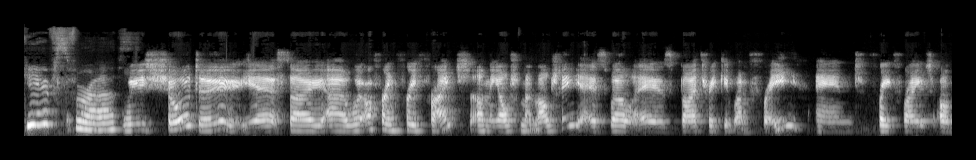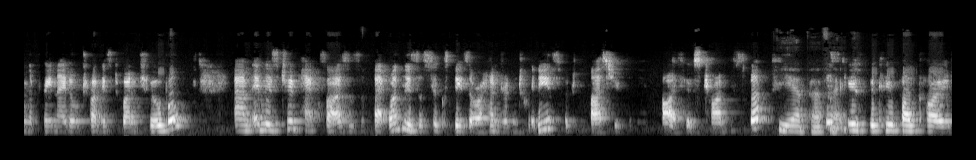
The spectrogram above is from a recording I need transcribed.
gifts for us. We sure do, yeah. So uh, we're offering free freight on the Ultimate Multi, as well as buy three get one free, and free freight on the prenatal trimester one chewable. Um, and there's two pack sizes of that one. There's a 60s or 120s, which will last you for first trimester. Yeah, Just perfect. use the coupon code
